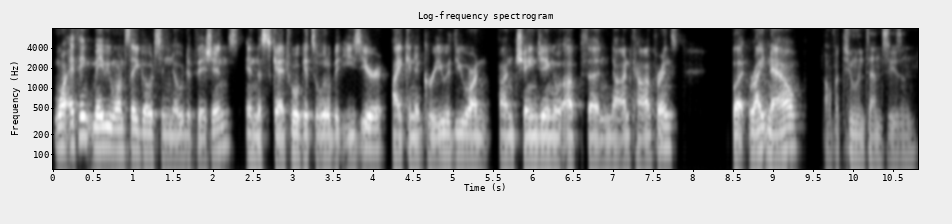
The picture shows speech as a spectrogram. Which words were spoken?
well, I think maybe once they go to no divisions and the schedule gets a little bit easier, I can agree with you on on changing up the non-conference. But right now, Off a two and 10 season.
